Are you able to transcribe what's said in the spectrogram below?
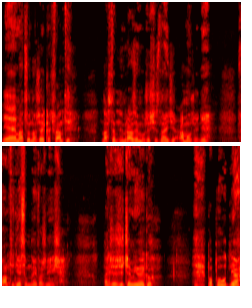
Nie ma co narzekać, fanty. Następnym razem może się znajdzie, a może nie. Fanty nie są najważniejsze. Także życzę miłego e, popołudnia,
